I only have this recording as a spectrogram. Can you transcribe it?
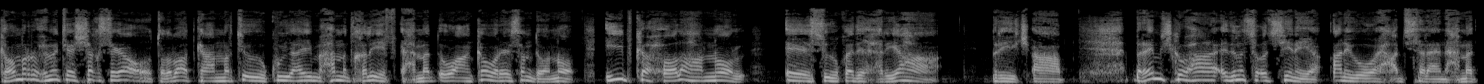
Kabamar ruxuminta shakhsiga oo toddobaadkan marti uu ku yahay maxamed khaliif axmed oo aan ka wareysan doono iibka xoolaha nool ee suuqada xeryaha bridge ab barnaamijka waxaa idinla socodsiinaya aniga oo ah cabdisalaan axmed.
